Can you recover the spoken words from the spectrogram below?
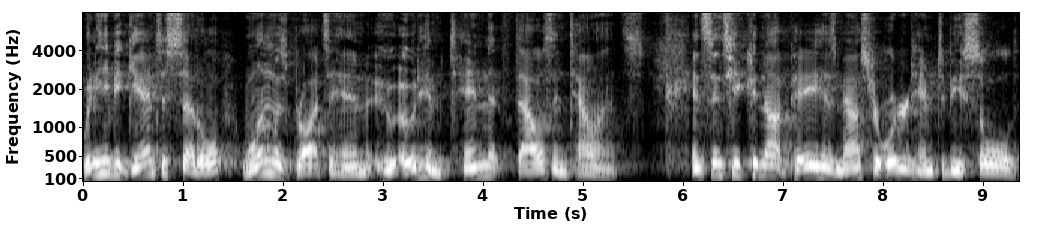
When he began to settle, one was brought to him who owed him 10,000 talents. And since he could not pay, his master ordered him to be sold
